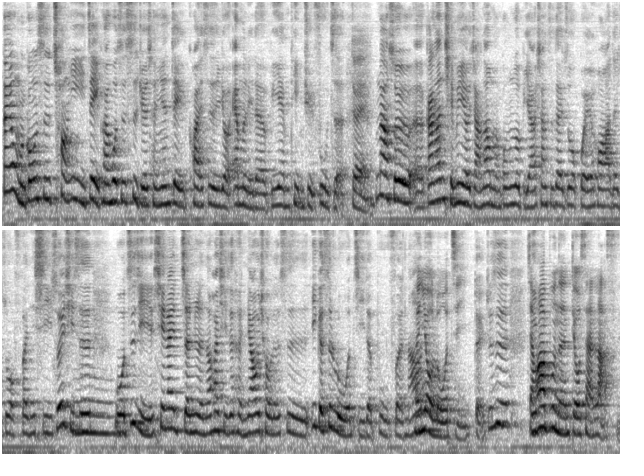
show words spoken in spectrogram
但因为我们公司创意这一块或是视觉呈现这一块是由 Emily 的 VM team 去负责。对，那所以呃，刚刚前面有讲到，我们工作比较像是在做规划，在做分析。所以其实我自己现在真人的话，其实很要求的是一个是逻辑的部分，然后很有逻辑，对，就是讲话不能丢三落四。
